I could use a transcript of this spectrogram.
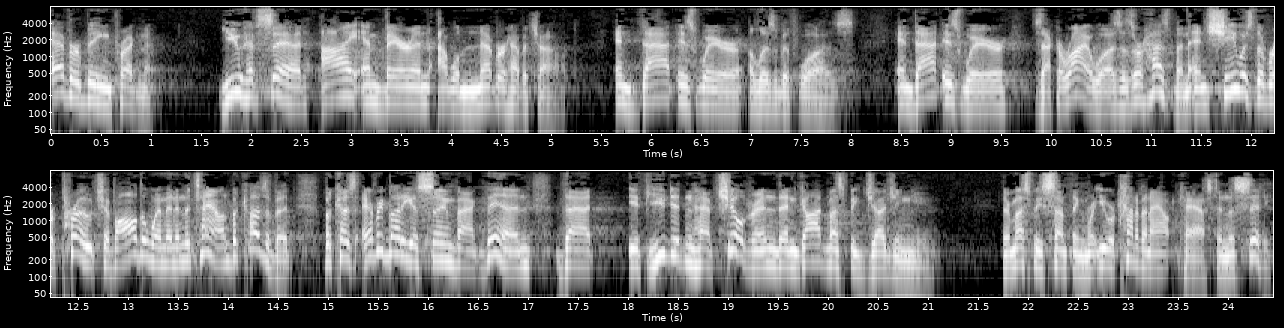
ever being pregnant. You have said, I am barren. I will never have a child. And that is where Elizabeth was. And that is where Zechariah was as her husband. And she was the reproach of all the women in the town because of it. Because everybody assumed back then that if you didn't have children, then God must be judging you. There must be something, where you were kind of an outcast in the city.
